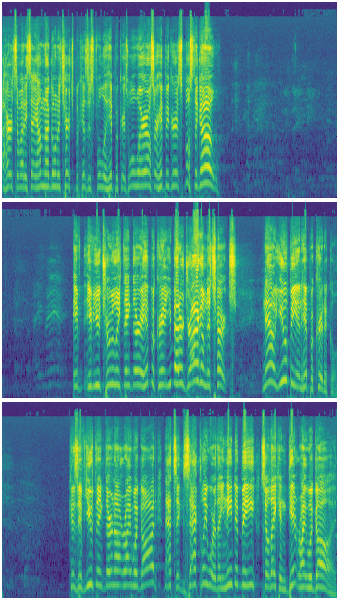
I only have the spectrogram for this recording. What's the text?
I heard somebody say, I'm not going to church because it's full of hypocrites. Well, where else are hypocrites supposed to go? If, if you truly think they're a hypocrite, you better drag them to church. Now you being hypocritical. Because if you think they're not right with God, that's exactly where they need to be so they can get right with God.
